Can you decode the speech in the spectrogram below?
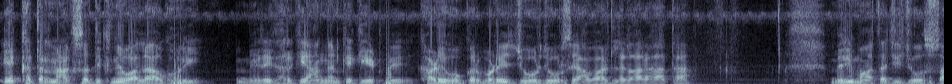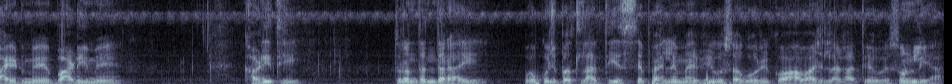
एक खतरनाक सा दिखने वाला अघोरी मेरे घर के आँगन के गेट पे खड़े होकर बड़े ज़ोर ज़ोर से आवाज़ लगा रहा था। मेरी माता जी जो साइड में, बाड़ी में खड़ी थी, तुरंत अंदर आई, वो कुछ बतलाती। इससे पहले मैं भी उस अगोरी को आवाज़ लगाते हुए सुन लिया।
